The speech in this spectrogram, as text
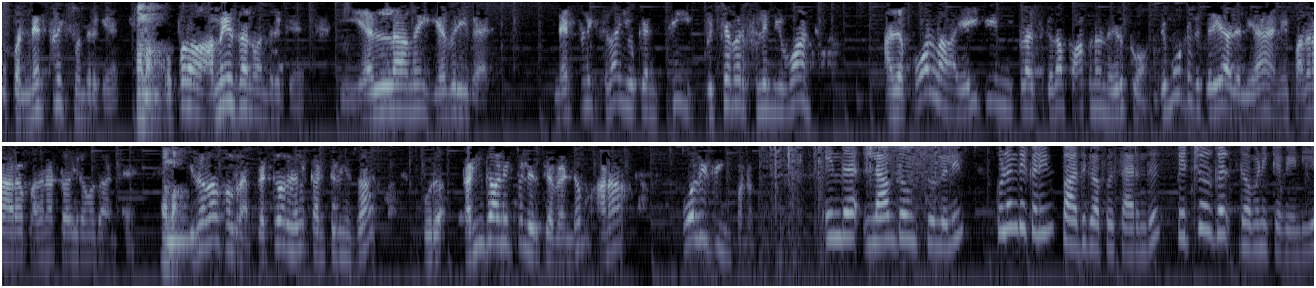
இப்ப நெட்ஃபிளிக்ஸ் வந்திருக்கு. அப்புறம் அமேசான் வந்திருக்கு. எல்லாமே எவ்ரிவேர் நெட்ஃபிளிக்ஸ் எல்லாம் you can see whichever film you want அத போடலாம். எயிட்டீன் பிளஸ்க்கு தான் பாக்கணும்னு இருக்கும். ரிமோட்டுக்கு தெரியாது இல்லையா? நீ பதினாறோ பதினெட்டோ இருபதான்ட்டு. இதெல்லாம் சொல்றேன். பெற்றோர்கள் கண்டினியூஸா ஒரு கண்காணிப்பில் இருக்க வேண்டும். ஆனா போலீசிங் பண்ணணும். இந்த லாக்டவுன் சூழலில் குழந்தைகளின் பாதுகாப்பு சார்ந்து பெற்றோர்கள் கவனிக்க வேண்டிய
